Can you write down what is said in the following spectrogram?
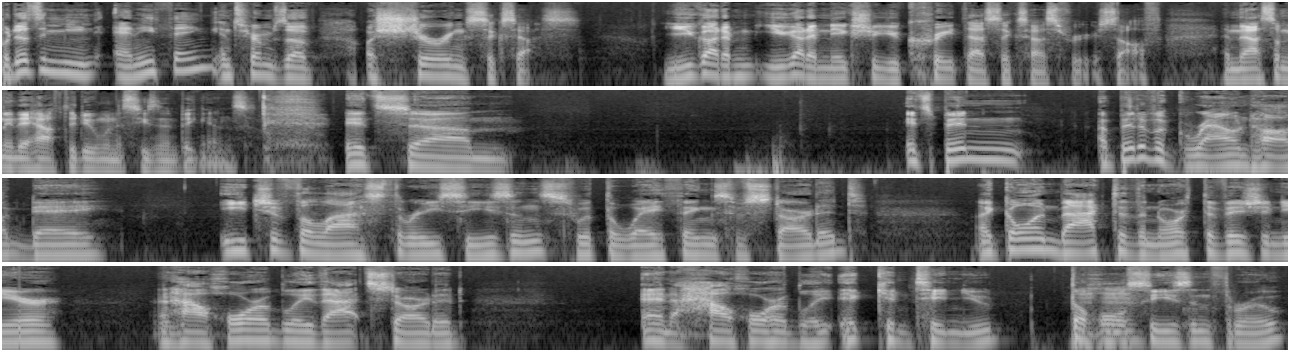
but doesn't mean anything in terms of assuring success. You got to you got to make sure you create that success for yourself, and that's something they have to do when the season begins. it's um it's been a bit of a groundhog day each of the last three seasons with the way things have started like going back to the north division year and how horribly that started and how horribly it continued the whole mm-hmm. season through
